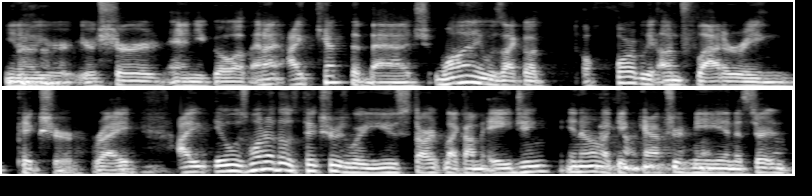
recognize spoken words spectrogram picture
you know your your shirt and you go up and I, I kept the badge one it was like a a horribly unflattering picture, right? I it was one of those pictures where you start like I'm aging, you know, like it captured me in a certain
